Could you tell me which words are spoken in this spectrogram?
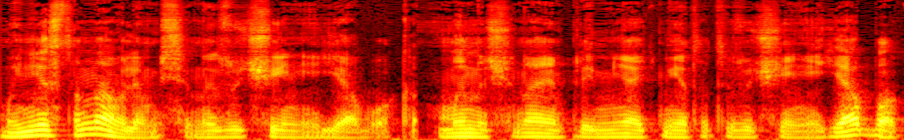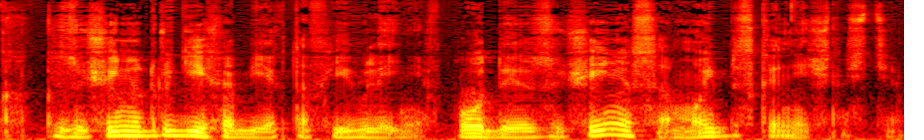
Мы не останавливаемся на изучении яблока. Мы начинаем применять метод изучения яблок к изучению других объектов и явлений, вплоть до изучения самой бесконечности.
